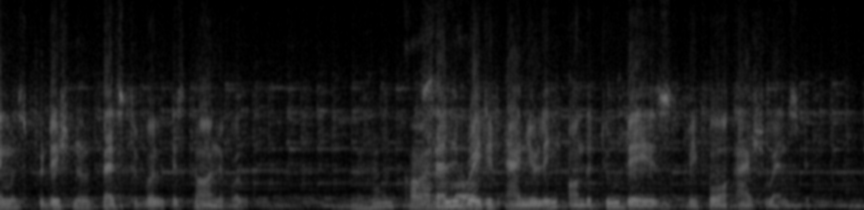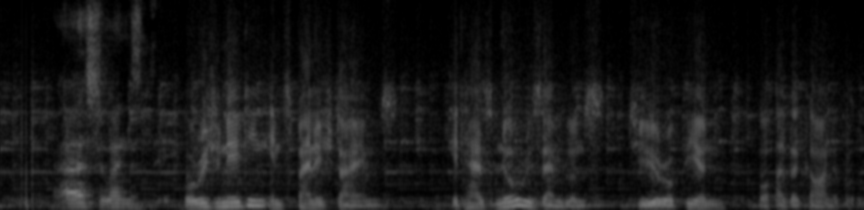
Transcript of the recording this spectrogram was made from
Famous traditional festival is Carnival, Mm-hmm. Carnival. celebrated annually on the two days before Ash Wednesday. Ash Wednesday. Originating in Spanish times, it has no resemblance to European or other carnivals.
